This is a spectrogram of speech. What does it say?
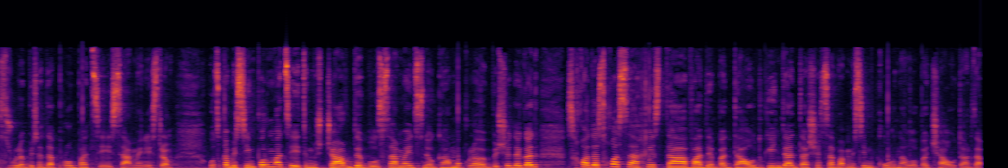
აღსრულებისა და პრობაციის სამინისტრომ. უწყების ინფორმაციით მსჯავრდებულ სამედიცინო გამოკვლევების შედეგად სხვადასხვა სახის დაავადება დაუდგინდა და შესაბამისი მკურნალობა ჩაუტარდა.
